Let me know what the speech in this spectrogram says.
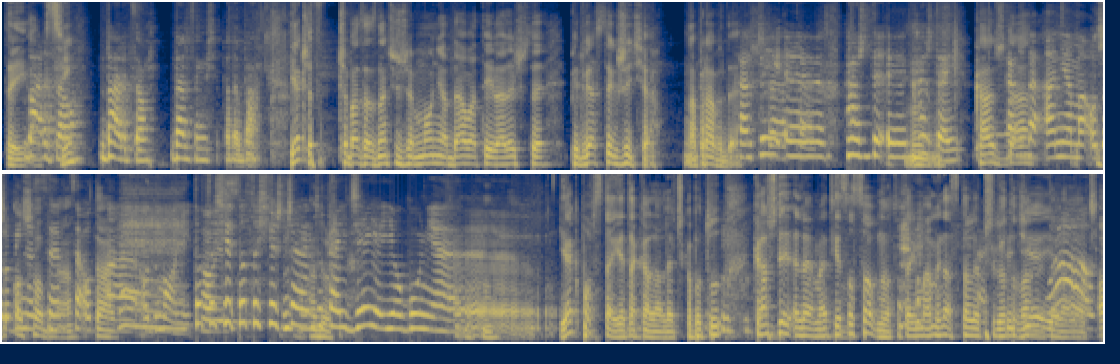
tej Bardzo, akcji? bardzo, bardzo mi się podoba. Jak, Trze- Trzeba zaznaczyć, że Monia dała tej laleczce pierwiastek życia. Naprawdę. Każdej, Tak, e, w każdy, e, każdej. Każda, Każda Ania ma odrobinę osobna, serca od, tak. a, od Moni. To, co się, jest- to, co się jeszcze No tutaj dzieje i ogólnie e, jak powstaje taka laleczka? Bo tu każdy element jest osobno. Tutaj mamy na stole przygotowane dzieje. te wow, laleczki.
